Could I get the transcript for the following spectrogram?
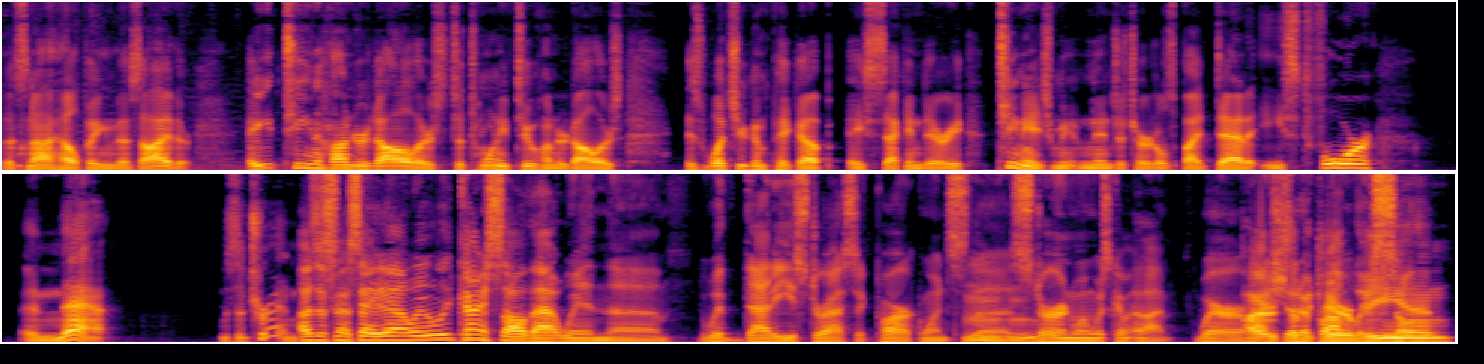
That's not helping this either. $1,800 to $2,200 is what you can pick up a secondary Teenage Mutant Ninja Turtles by Data East 4, and that was a trend. I was just gonna say, yeah, we, we kind of saw that when uh, with Data East Jurassic Park once the Stern one was coming, uh, where Mm-hmm. Pirates I should have probably Caribbean. sold,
